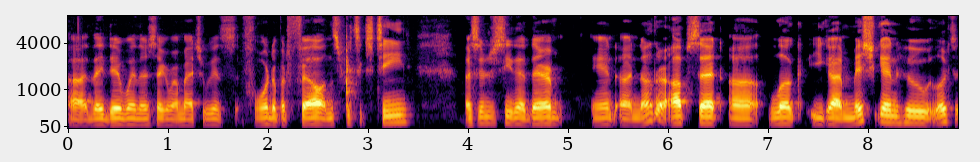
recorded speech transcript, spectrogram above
uh, they did win their second round match against Florida, but fell in the Sweet 16. It's interesting that there. And another upset uh, look, you got Michigan, who looked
